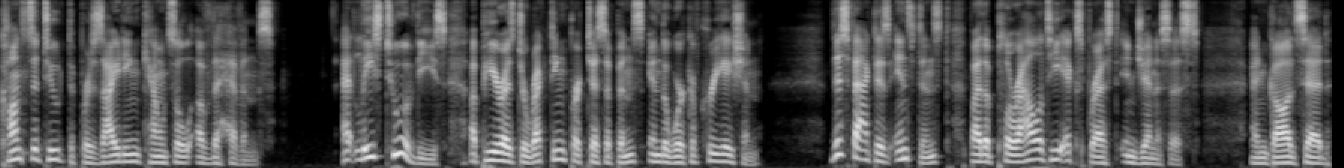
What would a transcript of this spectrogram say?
constitute the presiding council of the heavens. At least two of these appear as directing participants in the work of creation. This fact is instanced by the plurality expressed in Genesis. And God said,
